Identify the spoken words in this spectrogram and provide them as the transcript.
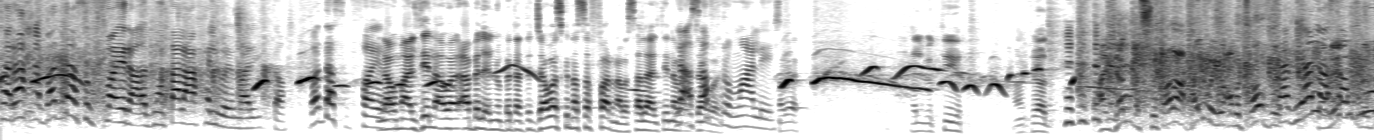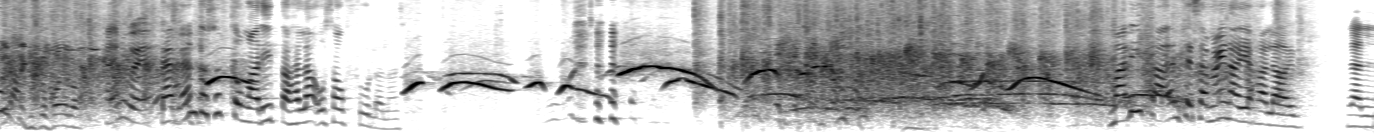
صراحة بدها صفيرة. قد ما طالعة حلوة ماريتا. بدها صفيرة. لو ما قلتي لنا قبل إنه بدها تتجوز كنا صفرنا بس هلا قلتي لنا لا صفروا معلش حلو كثير عن جد. عن جد بس شو طالعة حلوة وعم بتصوفي طب يلا. بدك صفيرة. حلوة. طيب أنتوا شفتوا ماريتا؟ هلا وصفروا لها لنشوف ماريتا انت سامعينا إياها لايف لل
